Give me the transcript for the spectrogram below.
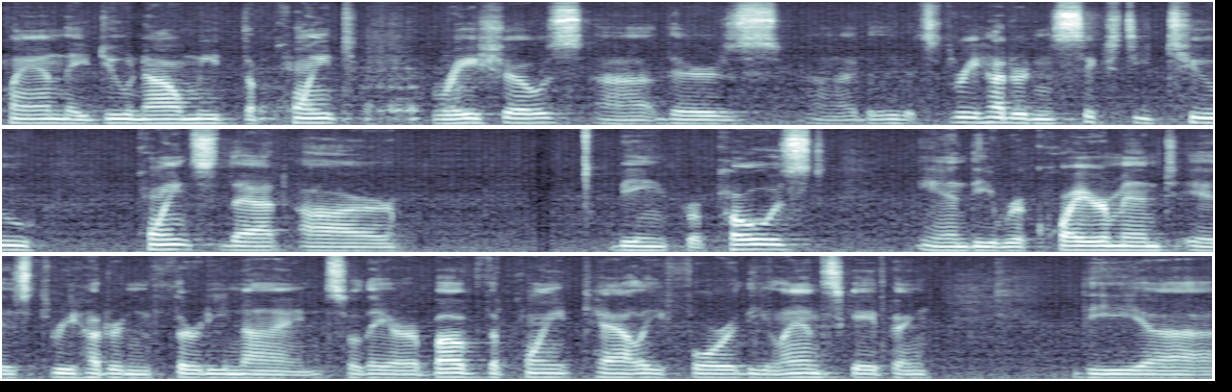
plan, they do now meet the point ratios. Uh, There's, uh, I believe it's 362 points that are being proposed, and the requirement is 339. So they are above the point tally for the landscaping. The, uh,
